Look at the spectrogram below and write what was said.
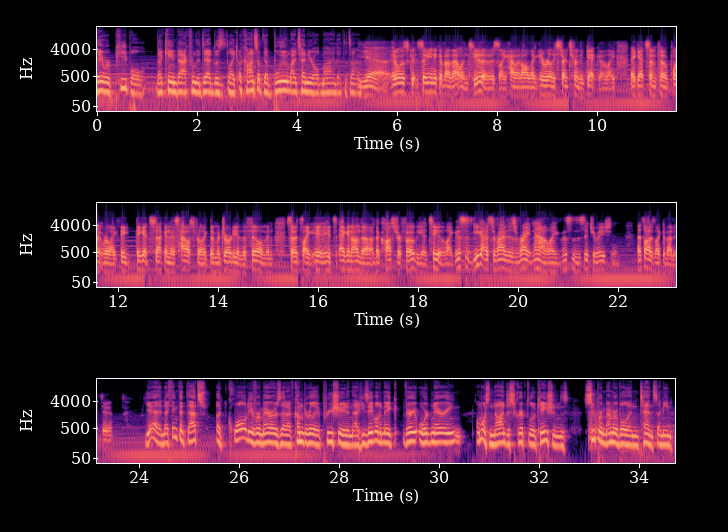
they were people that came back from the dead was like a concept that blew my 10 year old mind at the time. Yeah, it was so unique about that one too. Though is like how it all like it really starts from the get go. Like it gets them to a point where like they they get stuck in this house for like the majority of the film, and so it's like it, it's egging on the the claustrophobia too. Like this is you got to survive this right now. Like this is the situation. That's all I always liked about it too. Yeah, and I think that that's a quality of Romero's that I've come to really appreciate in that he's able to make very ordinary, almost nondescript locations super memorable and tense. I mean,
